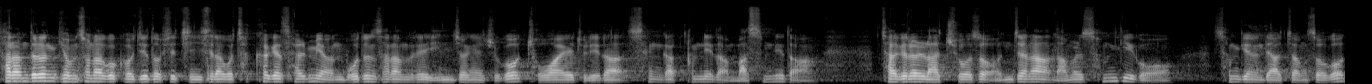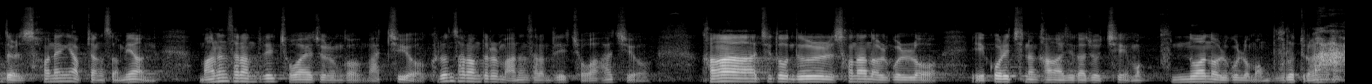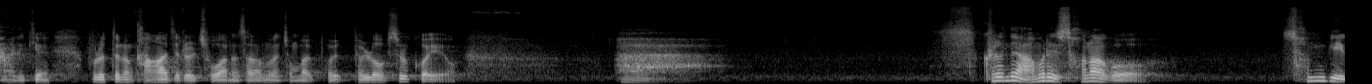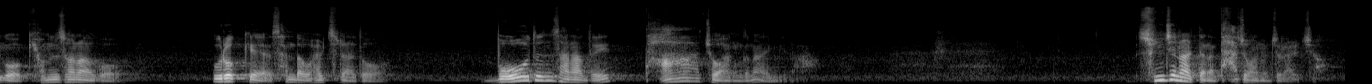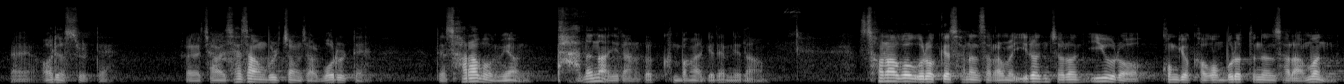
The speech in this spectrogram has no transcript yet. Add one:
사람들은 겸손하고 거짓 없이 진실하고 착하게 살면 모든 사람들이 인정해주고 좋아해 주리라 생각합니다. 맞습니다. 자기를 낮추어서 언제나 남을 섬기고 섬기는 데 앞장서고 늘 선행에 앞장서면 많은 사람들이 좋아해 주는 거 맞지요. 그런 사람들을 많은 사람들이 좋아하지요. 강아지도 늘 선한 얼굴로 이 꼬리치는 강아지가 좋지 막 분노한 얼굴로 막 물어들어 아 이렇게 물어뜨는 강아지를 좋아하는 사람은 정말 별로 없을 거예요. 아 그런데 아무리 선하고 섬기고 겸손하고 의롭게 산다고 할지라도 모든 사람들이 다 좋아하는 건 아닙니다. 순진할 때는 다 좋아하는 줄 알죠. 예, 어렸을 때. 잘 세상 물정을 잘 모를 때. 살아보면 다는 아니라는 걸 금방 알게 됩니다. 선하고 의롭게 사는 사람을 이런저런 이유로 공격하고 물어뜯는 사람은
